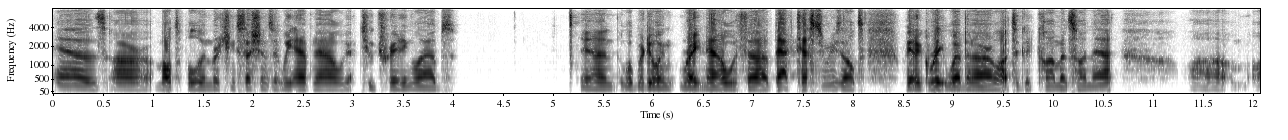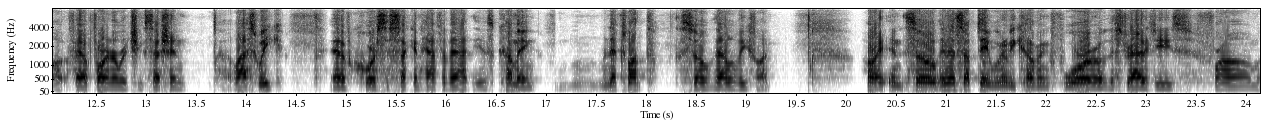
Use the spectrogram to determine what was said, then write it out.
as our multiple enriching sessions that we have now. We got two trading labs. And what we're doing right now with uh, back testing results, we had a great webinar, lots of good comments on that um, uh, for an enriching session uh, last week. And of course, the second half of that is coming next month. So that'll be fun. All right, and so in this update, we're going to be covering four of the strategies from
